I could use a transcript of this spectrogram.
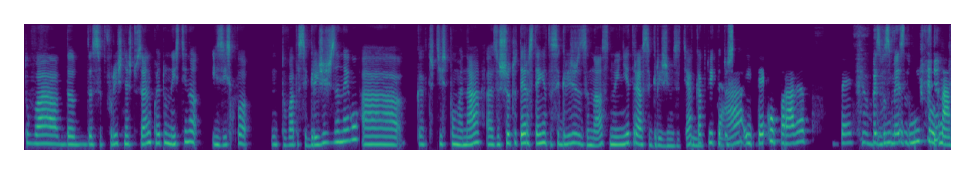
това да, да сътвориш нещо заедно, което наистина изисква това да се грижиш за него, а както ти спомена, защото те растенията се грижат за нас, но и ние трябва да се грижим за тях, както и като... Да, и те го правят без безвъзмезно. Нищо, от нас.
